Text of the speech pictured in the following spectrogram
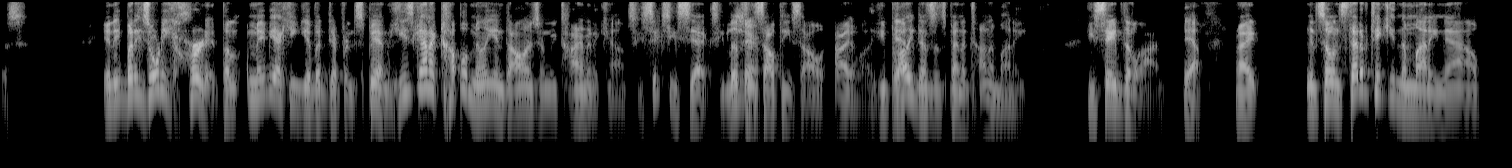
this. And he, but he's already heard it. But maybe I can give a different spin. He's got a couple million dollars in retirement accounts. He's 66. He lives in Southeast Iowa-. He probably doesn't spend a ton of money. He saved a lot. Yeah. Right. And so instead of taking the money now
